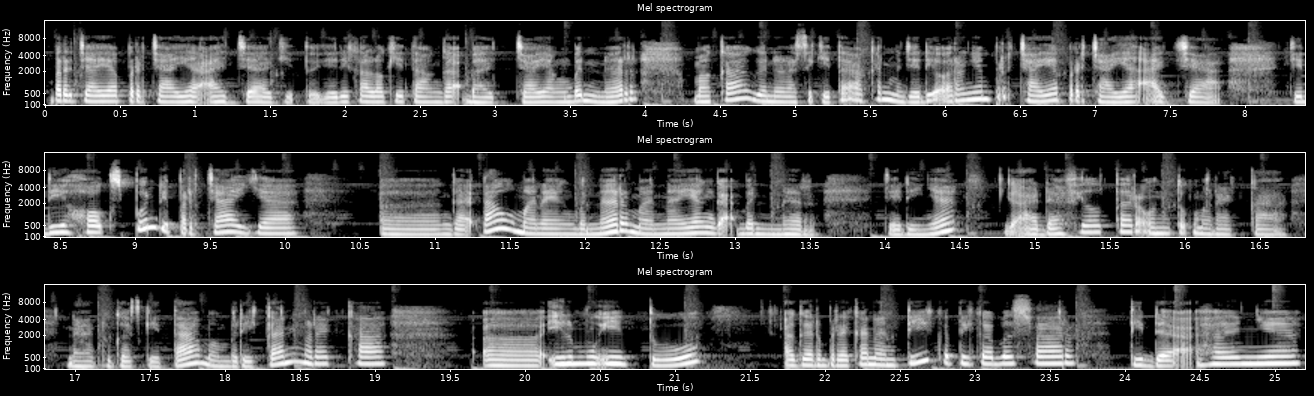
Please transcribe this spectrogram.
percaya-percaya aja gitu. Jadi kalau kita nggak baca yang benar, maka generasi kita akan menjadi orang yang percaya-percaya aja. Jadi hoax pun dipercaya, eh, nggak uh, tahu mana yang benar, mana yang nggak benar. Jadinya nggak ada filter untuk mereka. Nah tugas kita memberikan mereka uh, ilmu itu agar mereka nanti ketika besar tidak hanya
